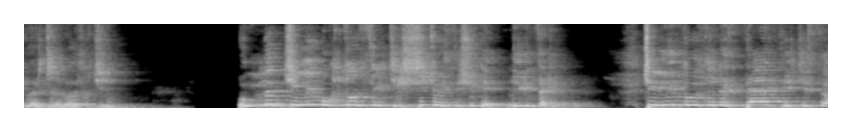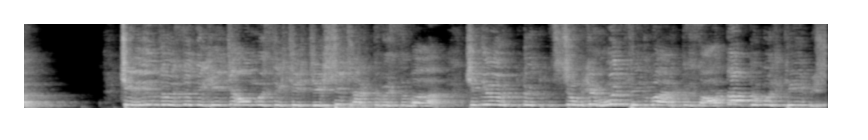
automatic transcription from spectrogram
Юу ярьж байгааг ойлгож байна уу? Өмнө нь чи энэ бүх зүйлсийг жигшиж байсан шүү дээ. Нэгэн цаг. Чи энэ зүйлсүүдээс зайлсхийжсэн. Чи энэ зүйлсүүдийг хийж байгаа хүмүүсийг чи жигшиж хардаг байсан байгаа. Чиний өвднүүд чи үнэхээр үн цэнгүй хардаг байсан. Одоо тэгвэл тийм биш.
